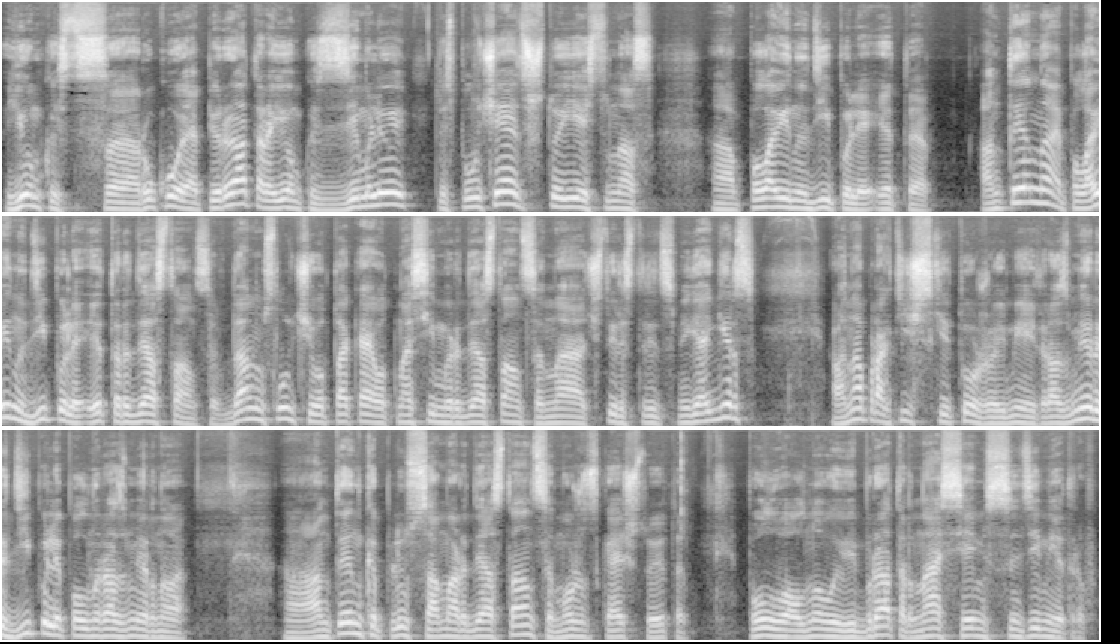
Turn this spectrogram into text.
емкость с рукой оператора, емкость с землей. То есть получается, что есть у нас а, половина диполя – это антенна, а половина диполя – это радиостанция. В данном случае вот такая вот носимая радиостанция на 430 МГц, она практически тоже имеет размеры диполя полноразмерного антенка плюс сама радиостанция, можно сказать, что это полуволновый вибратор на 70 сантиметров.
